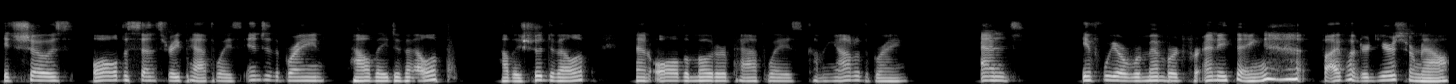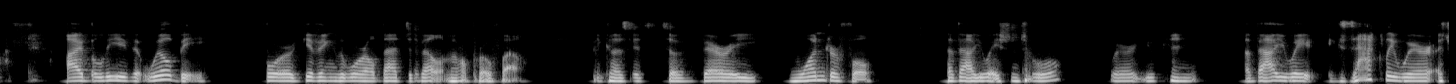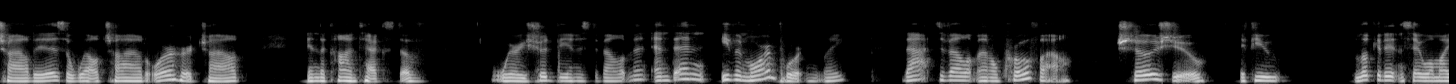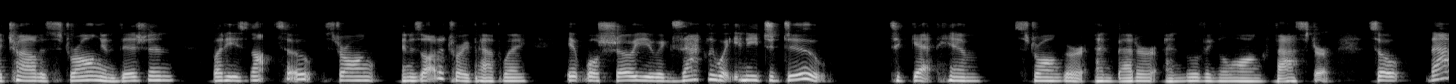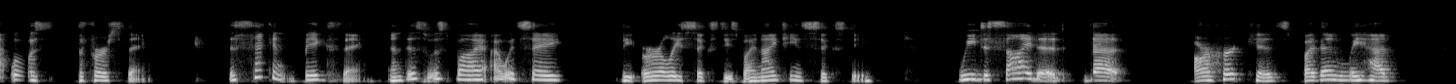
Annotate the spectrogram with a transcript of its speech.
it shows all the sensory pathways into the brain, how they develop, how they should develop, and all the motor pathways coming out of the brain. And if we are remembered for anything 500 years from now, I believe it will be for giving the world that developmental profile because it's a very wonderful evaluation tool where you can evaluate exactly where a child is, a well child or a hurt child, in the context of where he should be in his development. And then, even more importantly, that developmental profile shows you if you look at it and say, well, my child is strong in vision, but he's not so strong in his auditory pathway, it will show you exactly what you need to do to get him stronger and better and moving along faster. So that was the first thing. The second big thing, and this was by, I would say, the early 60s, by 1960, we decided that our hurt kids, by then we had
